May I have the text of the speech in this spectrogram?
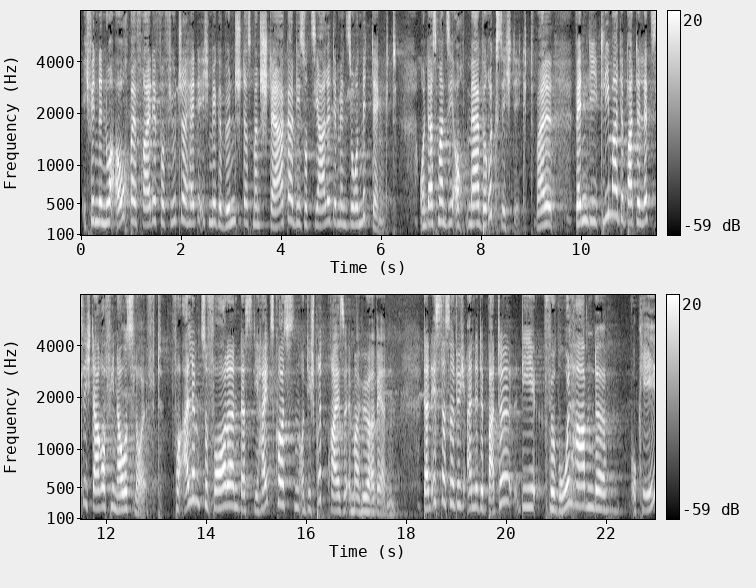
Ich finde nur auch bei Friday for Future hätte ich mir gewünscht, dass man stärker die soziale Dimension mitdenkt und dass man sie auch mehr berücksichtigt, weil wenn die Klimadebatte letztlich darauf hinausläuft, vor allem zu fordern, dass die Heizkosten und die Spritpreise immer höher werden, dann ist das natürlich eine Debatte, die für wohlhabende okay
